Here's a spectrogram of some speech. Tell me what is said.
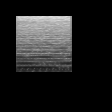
you.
